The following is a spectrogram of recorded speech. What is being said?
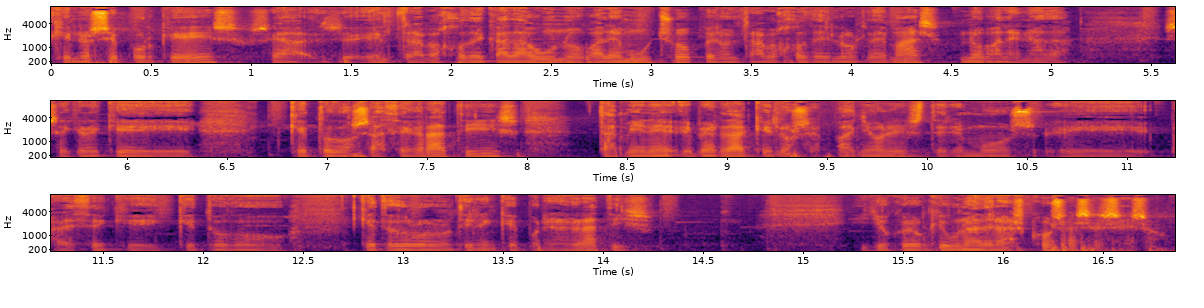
que no sé por qué es. O sea, el trabajo de cada uno vale mucho, pero el trabajo de los demás no vale nada. Se cree que, que todo se hace gratis. También es verdad que los españoles tenemos, eh, parece que, que, todo, que todo lo tienen que poner gratis. Y yo creo que una de las cosas es eso.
